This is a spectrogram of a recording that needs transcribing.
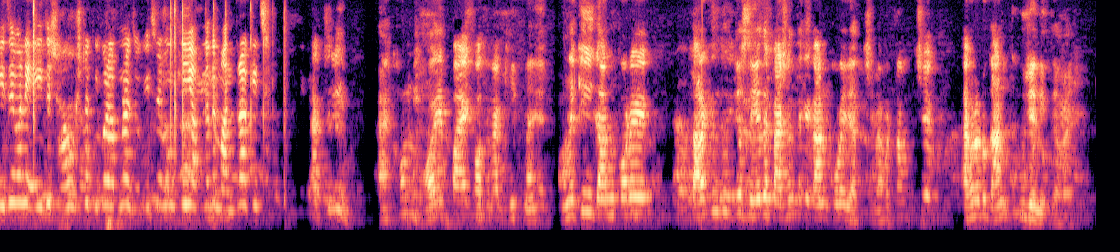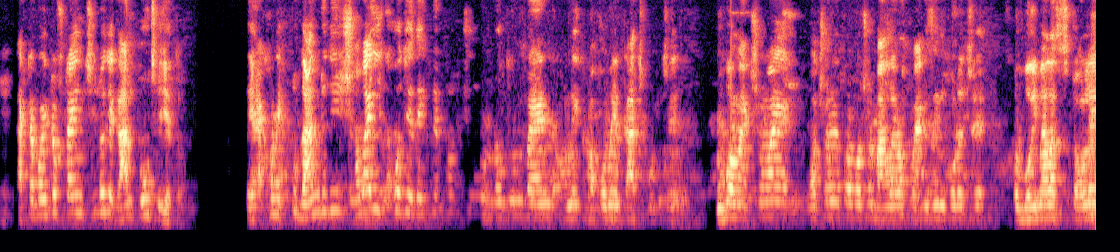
এই যে মানে এই যে সাহসটা কি করে আপনারা জুগিয়েছেন এবং কি আপনাদের মান্ত্রা কি ছিল? অ্যাকচুয়ালি এখন ভয় পায় কথাটা ঠিক অনেকেই গান করে, তারা কিন্তু জাস্ট নিজেদের প্যাশন থেকে গান করে যাচ্ছে। ব্যাপারটা হচ্ছে, এখন একটু গান খুঁজে নিতে হয়। একটা পয়েন্ট অফ টাইম ছিল যে গান পৌঁছে যেত। এখন একটু গান যদি সবাই খোঁজে, দেখবে প্রচুর নতুন ব্যান্ড অনেক রকমের কাজ করছে। রূপম একসময় বছরের পর বছর বাংলা রক ম্যাগাজিন করেছে। ওর বইমেলা স্টলে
